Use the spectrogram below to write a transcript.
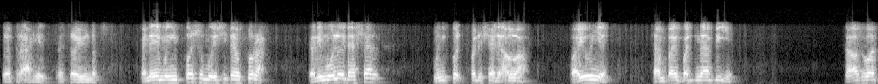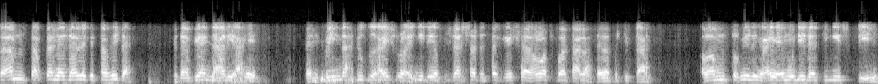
yang terakhir, Surah Yunus. Kerana yang mengikut semua isi dalam surah. Dari mula dasar, mengikut pada syariat Allah. Wayuhnya. Sampai pada Nabi. Allah SWT menetapkan dalam ketahuidan. Kenabian dan hari akhir. Dan diperindah juga ayat surah ini dengan penjelasan tentang kisah Allah SWT dalam penciptaan. Allah menutupnya dengan ayat yang mudah dan tinggi seperti ini.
